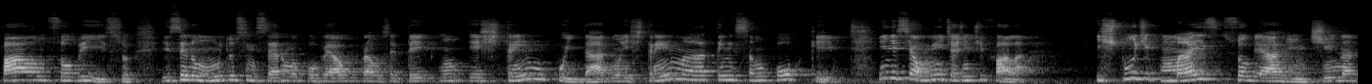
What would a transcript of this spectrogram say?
falam sobre isso? E sendo muito sincero, meu povo, é algo para você ter um extremo cuidado, uma extrema atenção, porque inicialmente a gente fala Estude mais sobre a Argentina,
